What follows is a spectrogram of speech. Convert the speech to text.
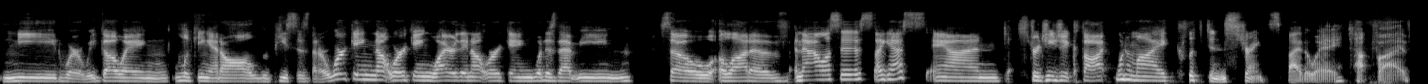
need? Where are we going? Looking at all the pieces that are working, not working. Why are they not working? What does that mean? So, a lot of analysis, I guess, and strategic thought. One of my Clifton strengths, by the way, top five.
